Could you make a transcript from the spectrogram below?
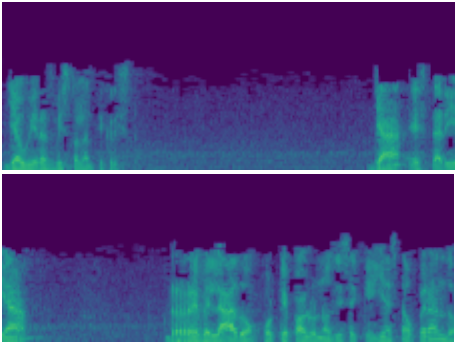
ya hubieras visto al anticristo. Ya estaría revelado, porque Pablo nos dice que ya está operando.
